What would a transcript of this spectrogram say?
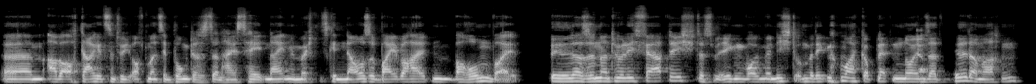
Ähm, aber auch da gibt es natürlich oftmals den Punkt, dass es dann heißt, hey, nein, wir möchten es genauso beibehalten. Warum? Weil Bilder sind natürlich fertig, deswegen wollen wir nicht unbedingt nochmal einen kompletten neuen ja. Satz Bilder machen.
